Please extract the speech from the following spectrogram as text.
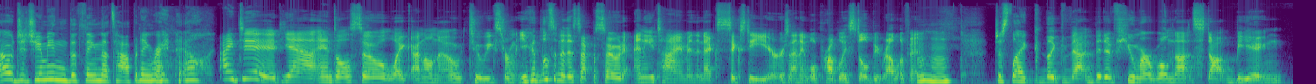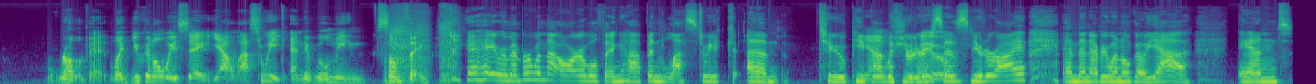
Oh, did you mean the thing that's happening right now? I did, yeah. And also, like, I don't know, two weeks from you could listen to this episode anytime in the next 60 years and it will probably still be relevant. Mm-hmm. Just like, Like, that bit of humor will not stop being relevant. Like, you can always say, yeah, last week, and it will mean something. yeah, hey, remember when that horrible thing happened last week um, to people Yeah, with sure do. uteruses, uteri? And then everyone will go, yeah. And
